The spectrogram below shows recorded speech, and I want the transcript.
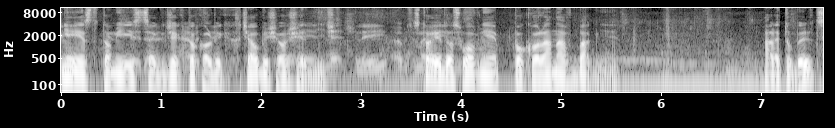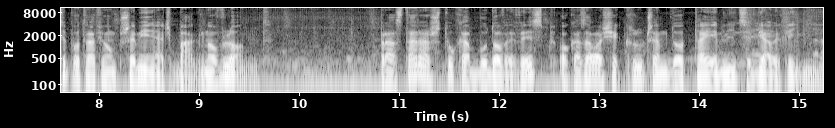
Nie jest to miejsce, gdzie ktokolwiek chciałby się osiedlić. Stoję dosłownie po kolana w bagnie. Ale tubylcy potrafią przemieniać bagno w ląd. Prastara sztuka budowy wysp okazała się kluczem do tajemnicy białych linii.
